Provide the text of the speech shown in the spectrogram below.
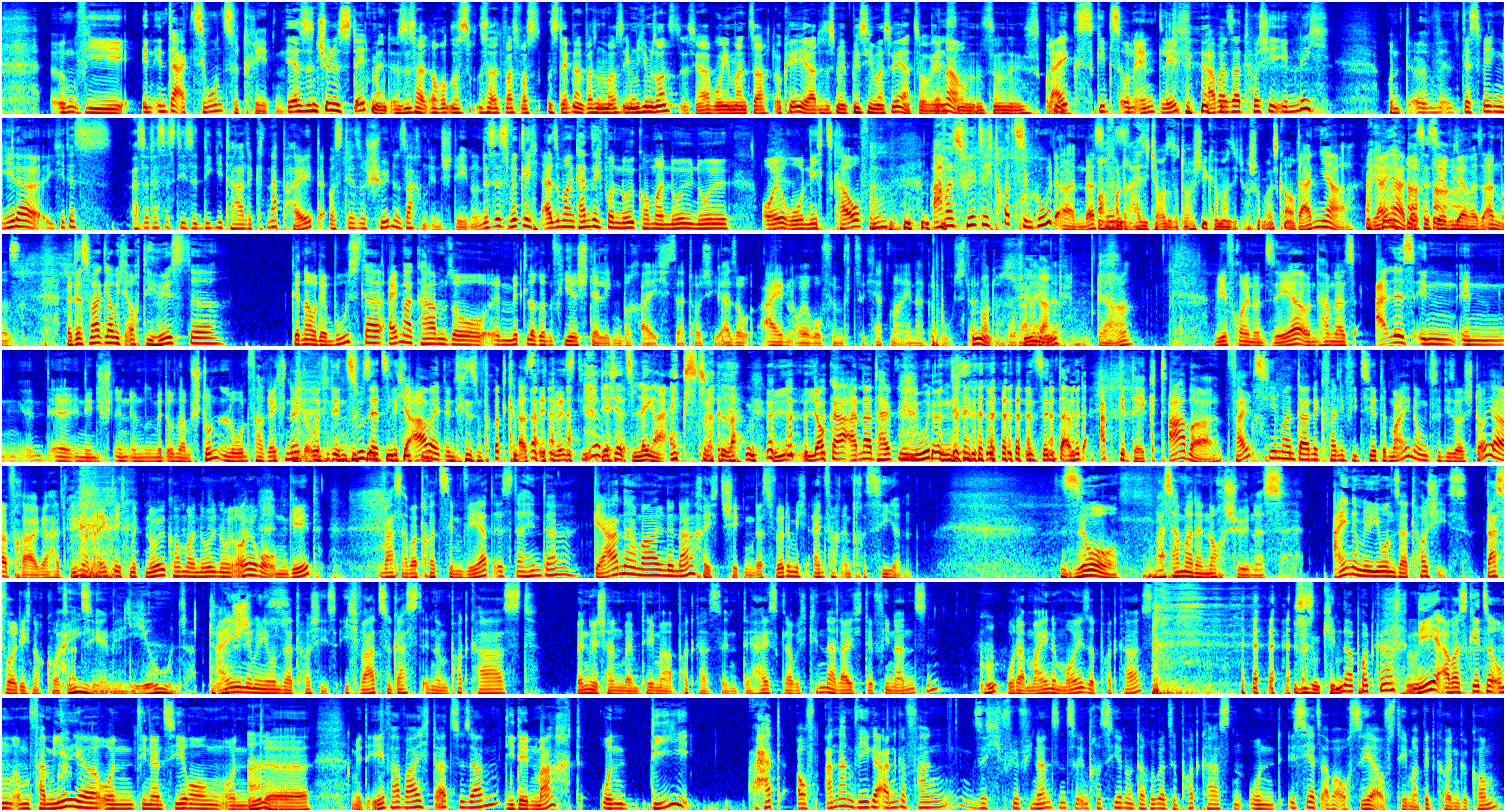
irgendwie in Interaktion zu treten. Ja, es ist ein schönes Statement. Es ist halt auch, das ist halt was, was ein Statement, was, was eben nicht umsonst ist, ja, wo jemand sagt, okay, ja, das ist mir ein bisschen was wert. So Genau. das ist cool. Likes gibt's unendlich, aber Satoshi eben nicht. Und äh, deswegen jeder, jedes, also das ist diese digitale Knappheit, aus der so schöne Sachen entstehen. Und es ist wirklich, also man kann sich von 0,00 Euro nichts kaufen, aber es fühlt sich trotzdem gut an. Das Auch von ist, 30.000 Satoshi kann man sich doch schon was kaufen. dann ja. Ja, ja, das ist ja wieder was anderes. Das war, glaube ich, auch die höchste, genau, der Booster. Einmal kam so im mittleren vierstelligen Bereich Satoshi, also 1,50 Euro hat mal einer geboostert. Oh, das- vielen eine. Dank. Ja. Wir freuen uns sehr und haben das alles in, in, äh, in den, in, in, mit unserem Stundenlohn verrechnet und in zusätzliche Arbeit in diesen Podcast investiert. Der ist jetzt länger, extra lang. Locker anderthalb Minuten sind damit abgedeckt. Aber falls jemand da eine qualifizierte Meinung zu dieser Steuerfrage hat, wie man eigentlich mit 0,00 Euro umgeht, was aber trotzdem wert ist dahinter, gerne mal eine Nachricht schicken. Das würde mich einfach interessieren. So, was haben wir denn noch Schönes? Eine Million Satoshis. Das wollte ich noch kurz erzählen. Million Satoshi. Eine Million Satoshis. Ich war zu Gast in einem Podcast, wenn wir schon beim Thema Podcast sind. Der heißt, glaube ich, Kinderleichte Finanzen oder Meine Mäuse Podcast. Ist das ein Kinderpodcast? oder? Nee, aber es geht so um, um Familie und Finanzierung und äh, mit Eva war ich da zusammen, die den macht und die hat auf anderem Wege angefangen, sich für Finanzen zu interessieren und darüber zu podcasten und ist jetzt aber auch sehr aufs Thema Bitcoin gekommen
